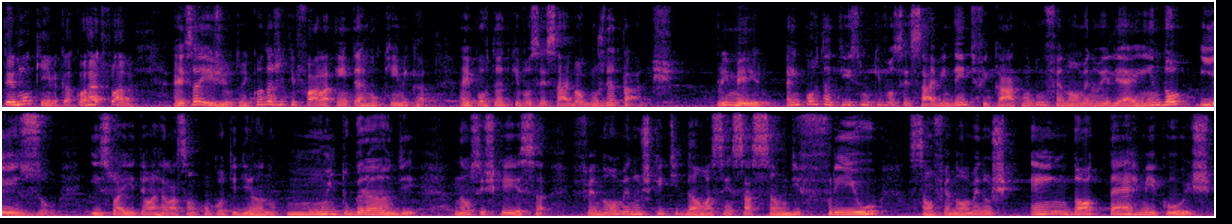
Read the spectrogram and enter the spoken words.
termoquímica, correto, Flávio? É isso aí, Gilton. E quando a gente fala em termoquímica, é importante que você saiba alguns detalhes. Primeiro, é importantíssimo que você saiba identificar quando um fenômeno ele é endo e exo. Isso aí tem uma relação com o cotidiano muito grande. Não se esqueça, fenômenos que te dão a sensação de frio são fenômenos endotérmicos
